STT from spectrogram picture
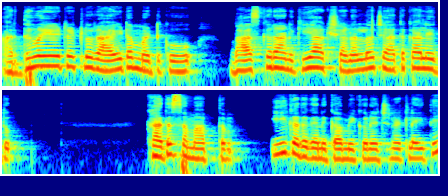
అర్థమయ్యేటట్లు రాయటం మటుకు భాస్కరానికి ఆ క్షణంలో చేతకాలేదు కథ సమాప్తం. ఈ కథ కనుక మీకు నచ్చినట్లయితే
